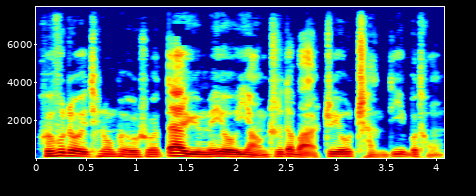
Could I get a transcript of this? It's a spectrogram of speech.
回复这位听众朋友说：“带鱼没有养殖的吧？只有产地不同。”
